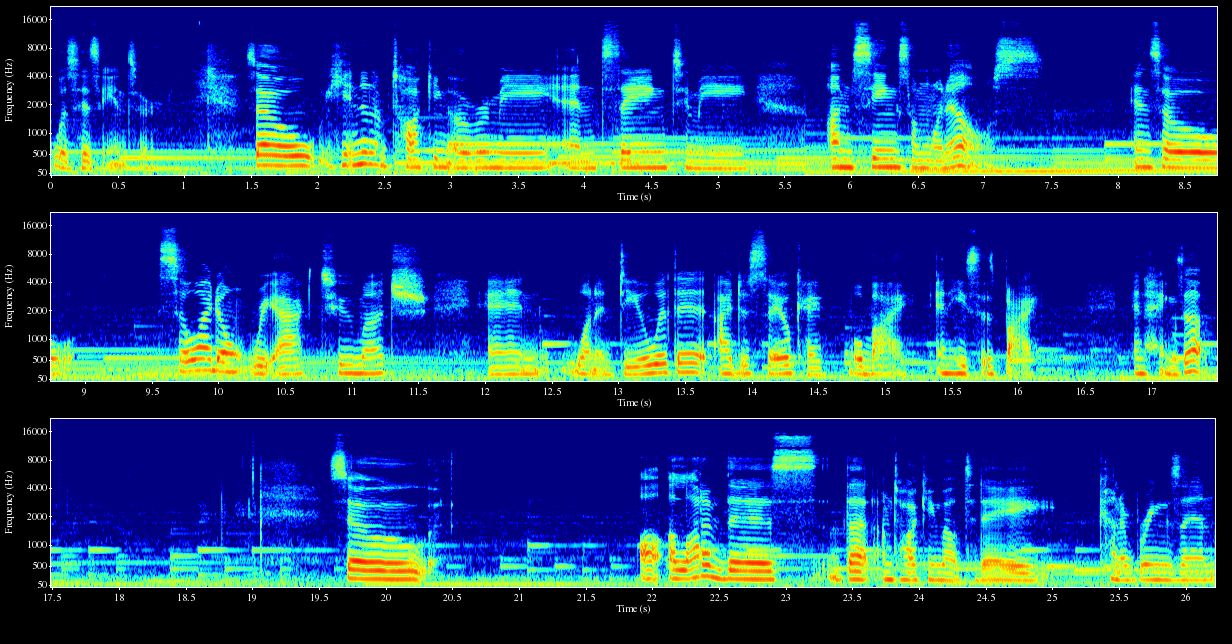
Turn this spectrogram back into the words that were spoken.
Was his answer. So he ended up talking over me and saying to me, "I'm seeing someone else," and so so I don't react too much and want to deal with it, I just say, okay, well, bye. And he says, bye, and hangs up. So, a lot of this that I'm talking about today kind of brings in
